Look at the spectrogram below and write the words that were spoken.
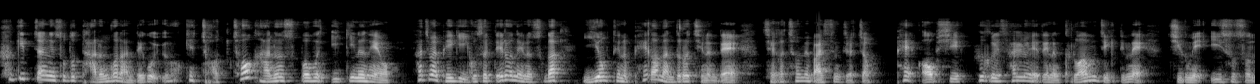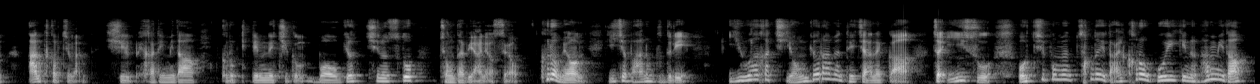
흑 입장에서도 다른 건 안 되고 이렇게 젖혀가는 수법은 있기는 해요. 하지만 백이 이곳을 때려내는 순간 이 형태는 패가 만들어지는데 제가 처음에 말씀드렸죠. 패 없이 흙을 살려야 되는 그러한 문제이기 때문에 지금의 이 수순 안타깝지만 실패가 됩니다. 그렇기 때문에 지금 먹여치는 수도 정답이 아니었어요. 그러면 이제 많은 분들이 이와 같이 연결하면 되지 않을까? 자, 이수 어찌 보면 상당히 날카로워 보이기는 합니다.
